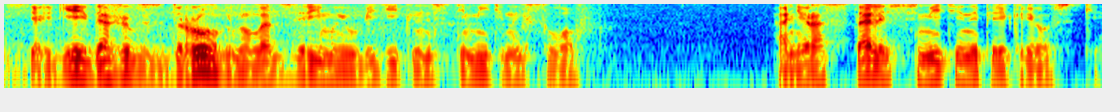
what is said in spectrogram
Сергей даже вздрогнул от зримой убедительности Митиных слов. Они расстались с Митей на перекрестке.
